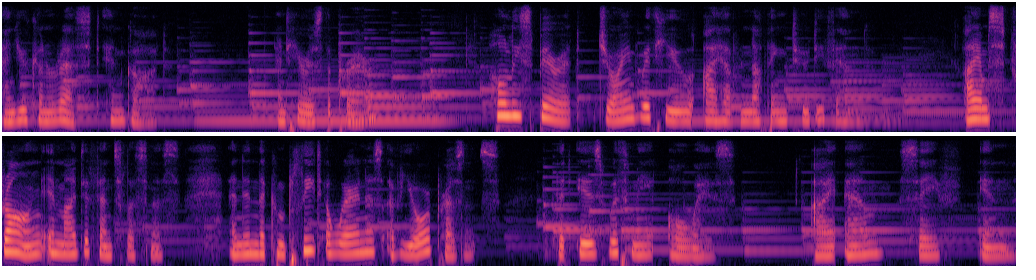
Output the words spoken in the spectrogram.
and you can rest in God. And here is the prayer Holy Spirit, joined with you, I have nothing to defend. I am strong in my defenselessness and in the complete awareness of your presence that is with me always. I am safe in.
